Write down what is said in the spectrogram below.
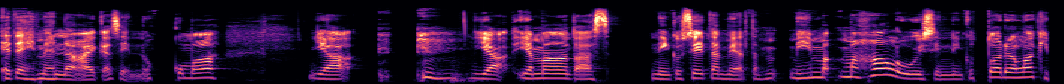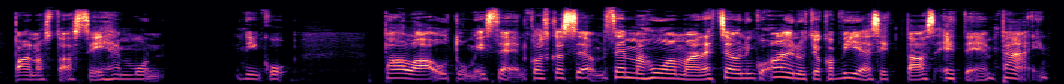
et ei mennä aikaisin nukkumaan. Ja, ja, ja mä oon taas niinku sitä mieltä, mihin mä, mä haluaisin niinku todellakin panostaa siihen mun niinku, palautumiseen, koska se, sen mä huomaan, että se on niin kuin ainut, joka vie sitten taas eteenpäin.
